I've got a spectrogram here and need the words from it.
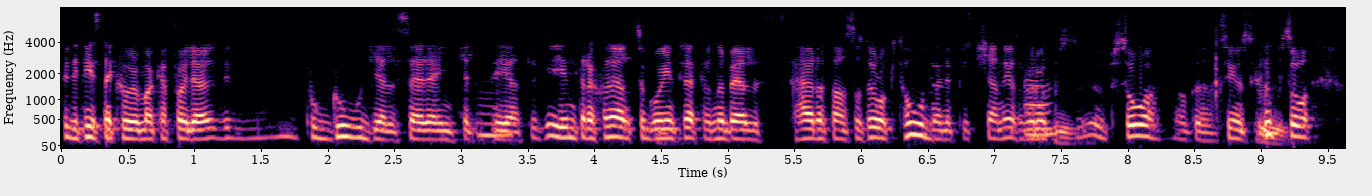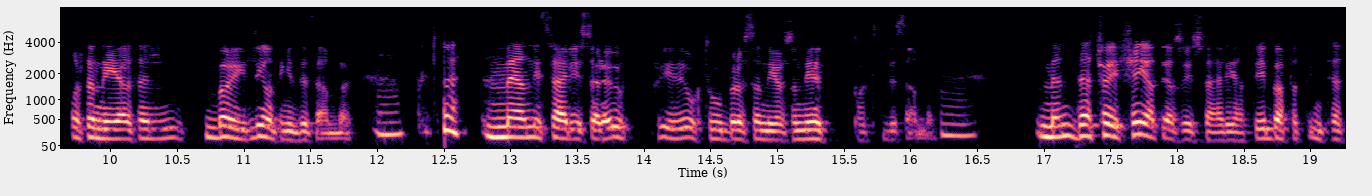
för det finns en kurva man kan följa. På Google så är det enkelt att se mm. att internationellt så går inträffet Nobel här någonstans och så är oktober när så går det upp, upp så, syns upp så och sen ner sen möjligen någonting i december. Mm. Men i Sverige så är det upp i oktober och sen ner och så ner på december. Mm. Men där tror jag i och för sig att det är så i Sverige att det är bara för att intresset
